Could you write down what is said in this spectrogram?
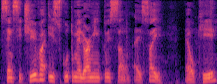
sensitiva e escuto melhor minha intuição. É isso aí. É o que,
